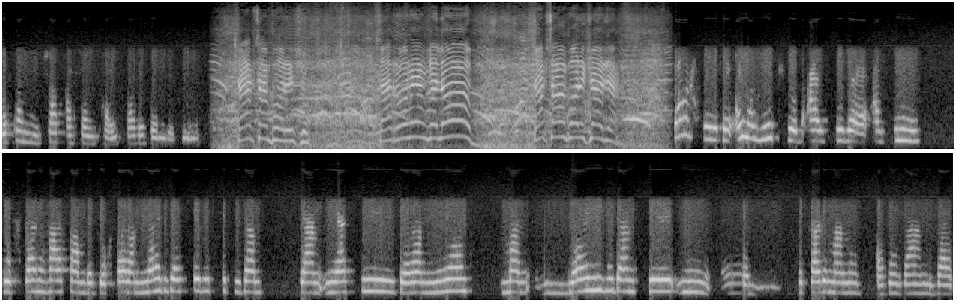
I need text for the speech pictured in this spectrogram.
گفتم این شب قشنگترین سال زندگی کفشم پاره شد. در راه انقلاب. کفشم پاره کردم ده اما یک رو از, از این گفتن حرفم به دخترم نگذشته بود که دیدم جمعیتی دارن میان. من لاینی بودم که این پسر منو آوردن و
